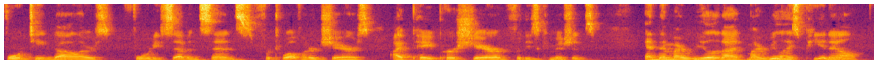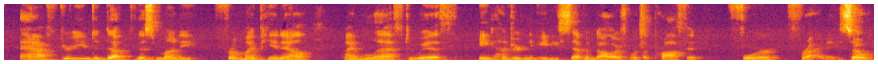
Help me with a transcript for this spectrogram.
$14.47 for 1,200 shares. I pay per share for these commissions, and then my real my realized P&L after you deduct this money from my P&L, I'm left with $887 worth of profit for Friday. So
